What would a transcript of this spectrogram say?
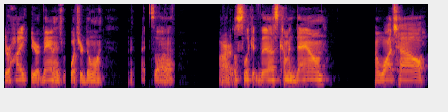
your height to your advantage with what you're doing. Okay, so all right, let's look at this coming down and watch how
